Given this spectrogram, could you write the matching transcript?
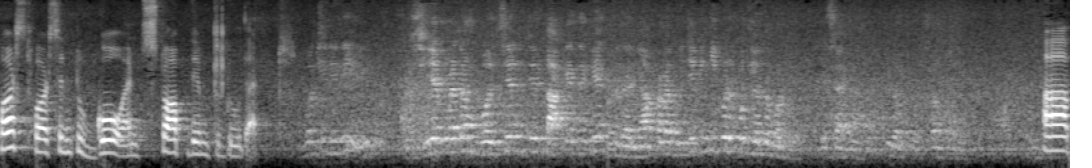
first person to go and stop them to do that CM madam বলছেন যে তাকে থেকে আপনারা বিজেপি কি করে প্রতিহত করবে এসআই না কি রকম সরকার? আহ,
